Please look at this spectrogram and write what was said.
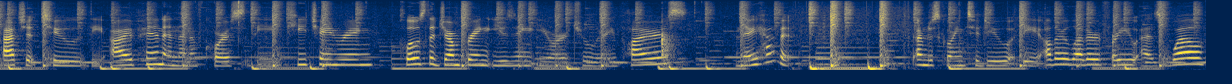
Attach it to the eye pin and then of course the keychain ring. Close the jump ring using your jewelry pliers, and there you have it. I'm just going to do the other letter for you as well.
